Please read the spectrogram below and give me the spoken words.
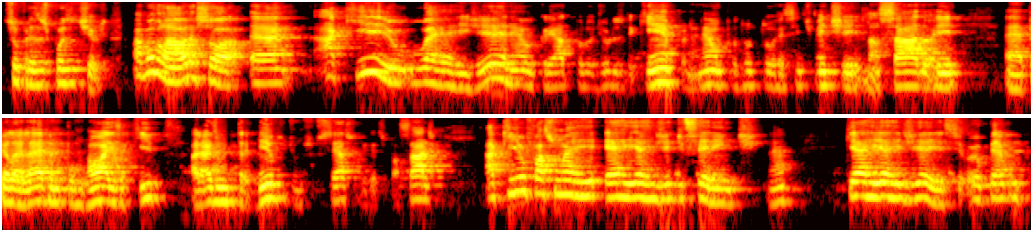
surpresas positivas. Mas vamos lá, olha só. É, aqui o, RRG, né, o criado pelo Julius de Kemp, né, um produto recentemente lançado aí é, pela Eleven por nós aqui, aliás, um tremendo de um sucesso, diga-se de passagem. Aqui eu faço um RRG diferente, né? Que RRG é esse? Eu pego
